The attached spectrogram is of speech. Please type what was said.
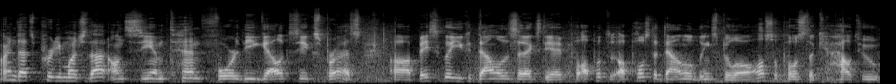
Alright, that's pretty much that on CM10 for the Galaxy Express. Uh, basically, you can download this at XDA. I'll, put, I'll post the download links below. I'll also post the how-to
